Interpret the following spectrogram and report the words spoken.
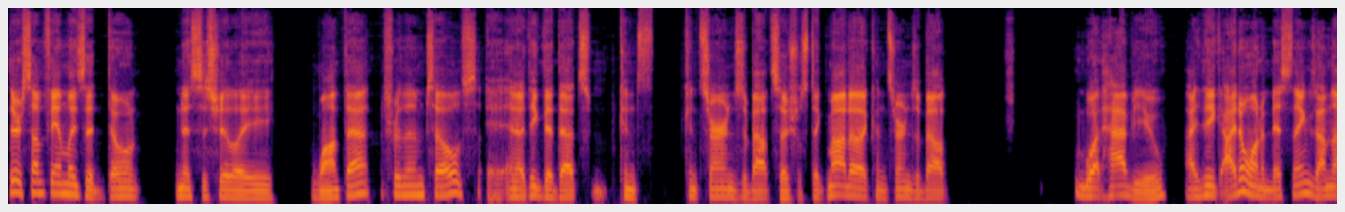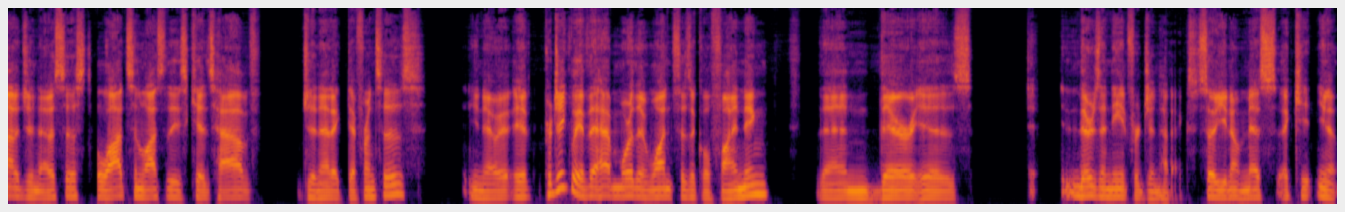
there are some families that don't necessarily want that for themselves, and I think that that's concerns about social stigmata, concerns about what have you. I think I don't want to miss things. I'm not a geneticist. Lots and lots of these kids have genetic differences. You know, if particularly if they have more than one physical finding, then there is eh, there's a need for genetics. So you don't miss a ki- you know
